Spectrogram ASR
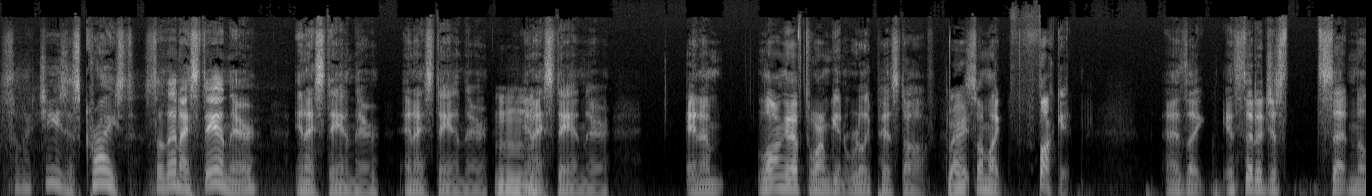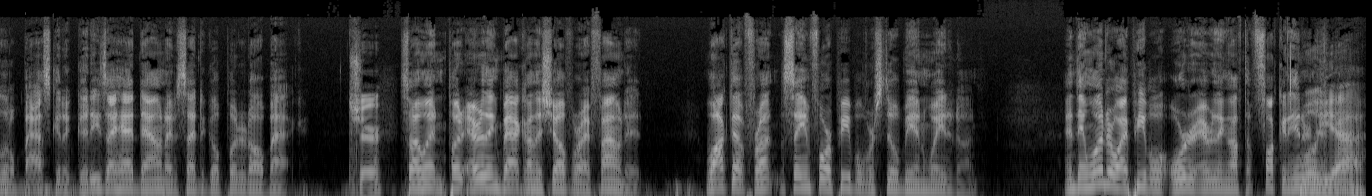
So I'm like, Jesus Christ. So then I stand there, and I stand there, and I stand there, Mhm. and I stand there, and I'm long enough to where I'm getting really pissed off. Right. So I'm like, fuck it. And I was like, instead of just setting a little basket of goodies I had down, I decided to go put it all back. Sure. So I went and put everything back on the shelf where I found it. Walked up front, the same four people were still being waited on. And they wonder why people order everything off the fucking internet. Well, yeah.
